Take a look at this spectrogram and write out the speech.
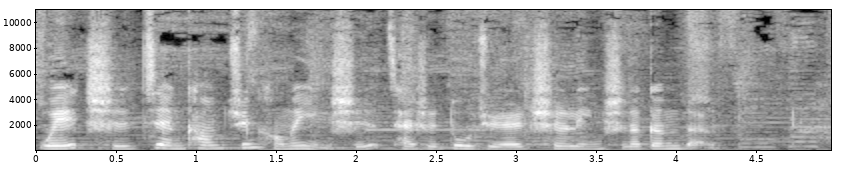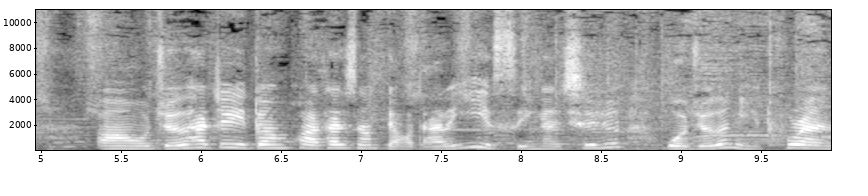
维持健康均衡的饮食才是杜绝吃零食的根本。啊，我觉得他这一段话，他想表达的意思，应该其实，我觉得你突然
